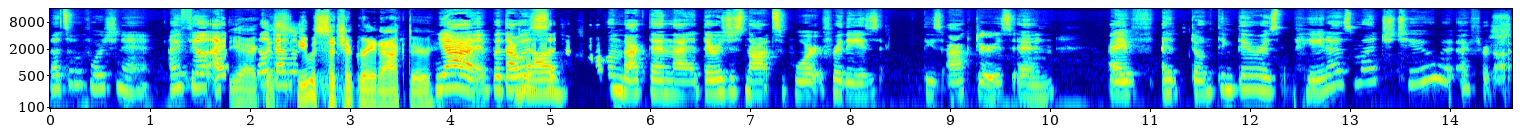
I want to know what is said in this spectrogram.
That's unfortunate. I feel I Yeah, feel like because was- he was such a great actor. yeah, but that was Yeah. such a problem back then that there was just not support for these these actors and I've I don't think they were as paid as much too. I forgot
